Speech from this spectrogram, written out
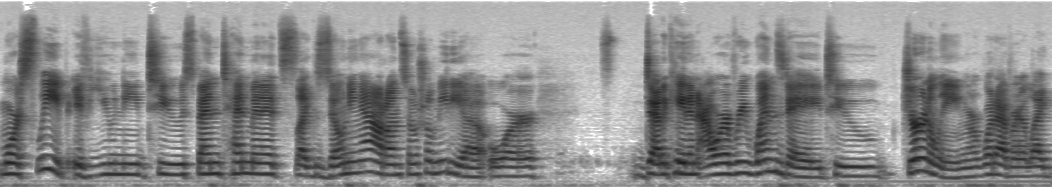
more sleep if you need to spend 10 minutes like zoning out on social media or dedicate an hour every Wednesday to journaling or whatever like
